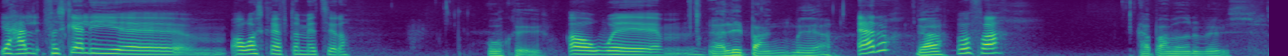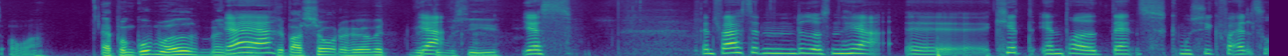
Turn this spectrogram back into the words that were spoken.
Jeg har forskellige øh, overskrifter med til dig. Okay. Og øh, Jeg er lidt bange, men ja. er du? Ja, Hvorfor? jeg har bare været nervøs over. Ja, på en god måde, men Ja, ja. det er bare sjovt at høre, hvad, hvad Ja. du vil sige. Yes. Den første, den lyder sådan her. Øh, Kit ændrede dansk musik for altid.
